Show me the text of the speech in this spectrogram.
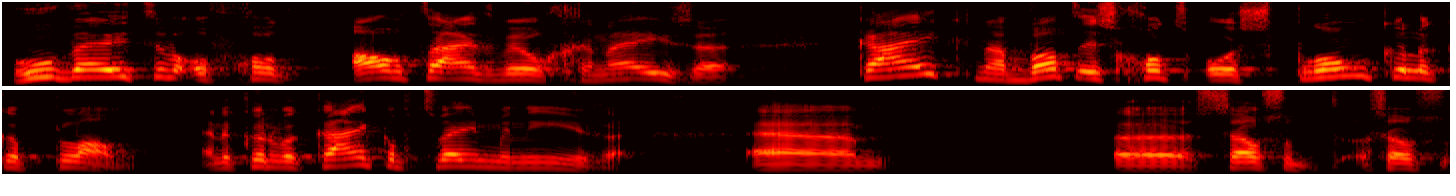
Hoe weten we of God altijd wil genezen? Kijk naar wat is Gods oorspronkelijke plan. En dan kunnen we kijken op twee manieren. Uh, zelfs op, zelfs,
